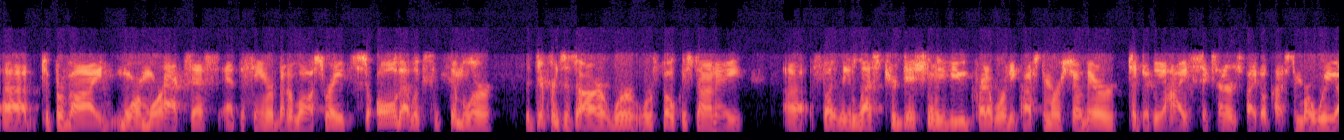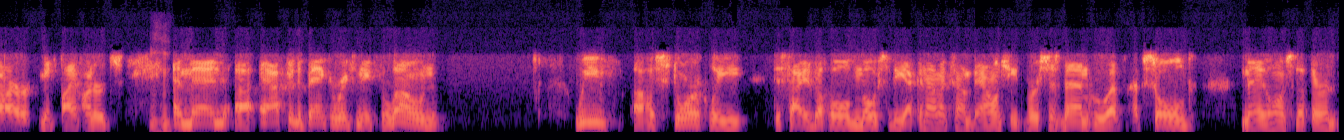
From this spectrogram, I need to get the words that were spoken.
Uh, to provide more and more access at the same or better loss rates. So all that looks similar. The differences are we're, we're focused on a uh, slightly less traditionally viewed creditworthy customer. So they're typically a high 600s FICO customer. We are mid 500s. Mm-hmm. And then uh, after the bank originates the loan, we've uh, historically decided to hold most of the economics on balance sheet versus them who have, have sold – many of the loans to the third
